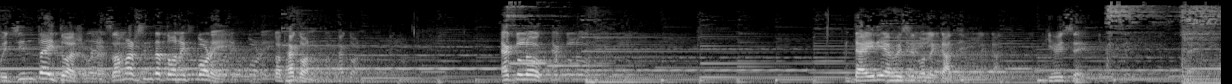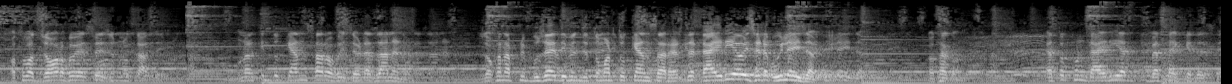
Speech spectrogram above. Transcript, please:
ওই চিন্তাই তো আসবে না, জামার চিন্তা তো অনেক পড়ে, কথা কন। এক লোক ডায়রিয়া হয়েছে বলে কাঁদে। কি হয়েছে? অথবা জ্বর হয়েছে এই জন্য কাঁদে। ওনার কিন্তু ক্যান্সারও হয়েছে এটা জানে না। যখন আপনি বুঝাই দিবেন যে তোমার তো ক্যান্সার যে ডায়রিয়া হয়েছে এটা ভুলেই যাবে। কথা কন। এতক্ষণ ডায়রিয়ার ব্যথায় কেঁদেছে।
